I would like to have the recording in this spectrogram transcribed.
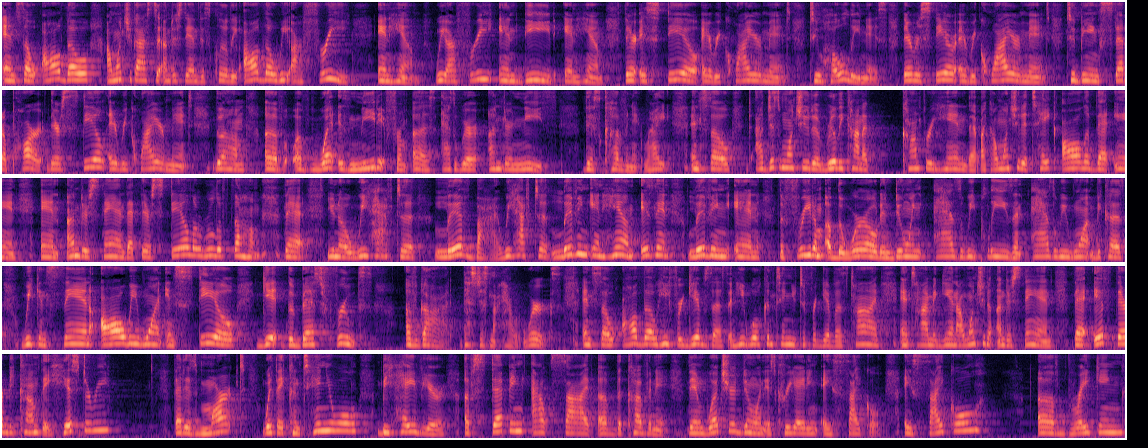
And so, although I want you guys to understand this clearly, although we are free in Him, we are free indeed in Him, there is still a requirement to holiness. There is still a requirement to being set apart. There's still a requirement um, of, of what is needed from us as we're underneath this covenant, right? And so, I just want you to really kind of comprehend that. Like, I want you to take all of that in and understand that there's still a rule of thumb that, you know, we have to live by. We have to, living in Him isn't living in the freedom of the world and doing as we please and as we want because we can sin all we want and still get the best fruits of God. That's just not how it works. And so, although He forgives us and He will continue to forgive us time and time again, I want you to understand that if there becomes a history that is marked with a continual behavior of stepping outside of the covenant, then what you're doing is creating a cycle, a cycle of breaking,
